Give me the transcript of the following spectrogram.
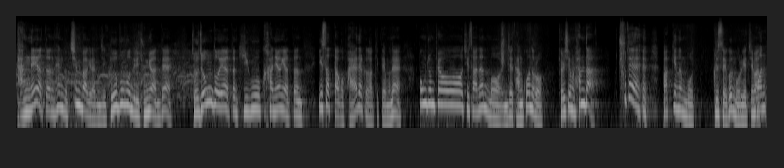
당내의 어떤 행동 침박이라든지 그 부분들이 중요한데 저 정도의 어떤 기국 환영의 어떤 있었다고 봐야 될 것 같기 때문에 홍준표 지사는 뭐 이제 당권으로 결심을 한다. 추대 받기는 뭐 글쎄 그건 모르겠지만 원-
